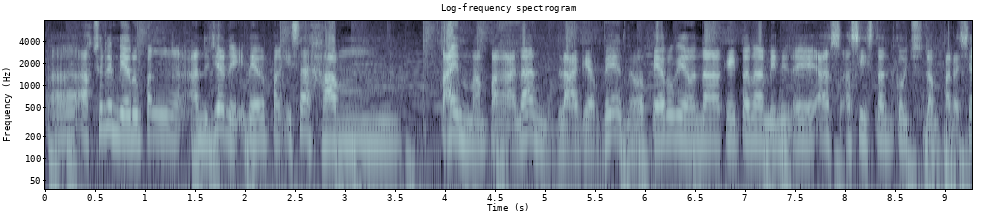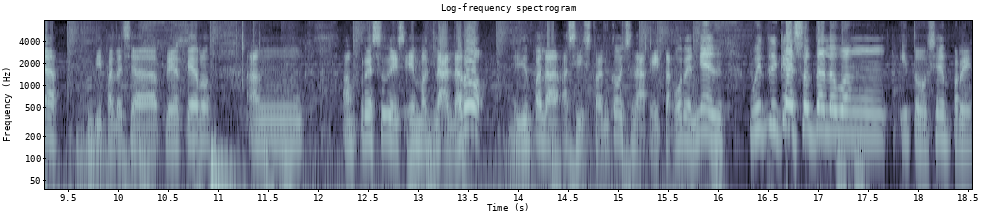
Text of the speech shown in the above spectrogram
Ah, actually meron pang ano diyan eh, meron pang isa ham time ang pangalan, vlogger din, no? Pero ngayon nakita namin eh, as assistant coach lang pala siya. Hindi pala siya player pero ang ang press release eh maglalaro. Eh, Yun pala assistant coach, nakita ko rin. Ngayon, with regards sa dalawang ito, siyempre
